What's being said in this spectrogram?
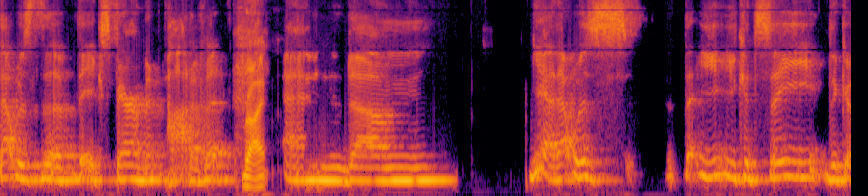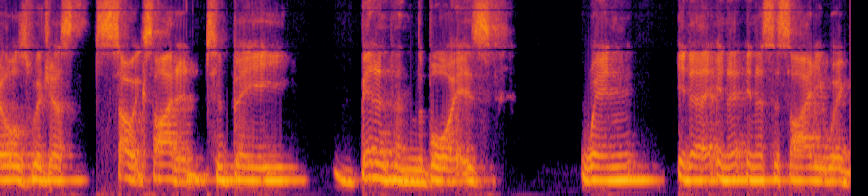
that was the the experiment part of it. Right. And um, yeah, that was you, you could see the girls were just so excited to be better than the boys when in a in a in a society where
